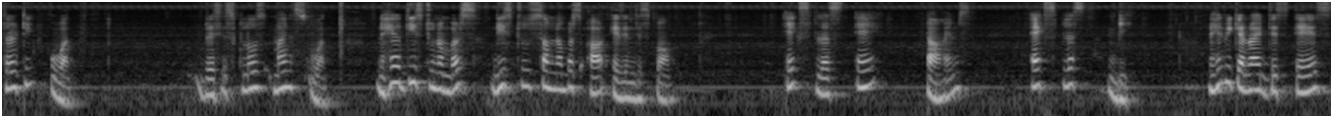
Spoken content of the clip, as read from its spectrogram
31 braces close minus 1 now here these two numbers these two sum numbers are as in this form. X plus a times x plus b. Now here we can write this as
